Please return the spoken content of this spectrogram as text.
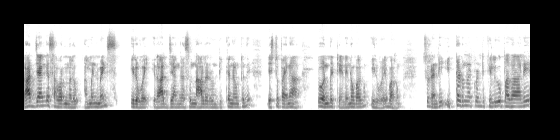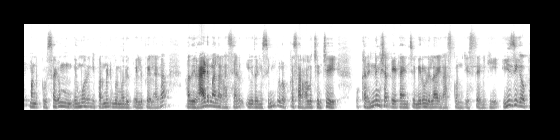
రాజ్యాంగ సవరణలు అమెండ్మెంట్స్ ఇరవై రాజ్యాంగ సున్నా ఆల్రెడీ ఉంటే ఇక్కడనే ఉంటుంది. జస్ట్ పైన టూ అని పెట్టేయండి ఎన్నో భాగం? ఇరవై భాగం. చూడండి ఇక్కడ ఉన్నటువంటి తెలుగు పదాలే మనకు సగం మెమోరీకి పర్మనెంట్ మెమోరీకి వెళ్ళిపోయేలాగా అది రాయడం ఎలా రాశాడు? ఈ విధంగా సింపుల్ ఒక్కసారి ఆలోచించి ఒక రెండు నిమిషాలు కేటాయించి మీరు కూడా ఇలాగే రాసుకొని చేస్తే మీకు ఈజీగా ఒక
